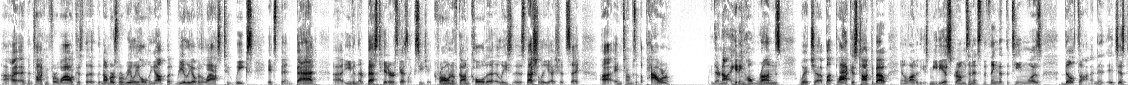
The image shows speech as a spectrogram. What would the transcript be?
Uh, I, have been talking for a while because the, the numbers were really holding up, but really over the last two weeks, it's been bad. Uh, even their best hitters, guys like CJ Cron, have gone cold, uh, at least, especially, I should say, uh, in terms of the power. They're not hitting home runs, which uh, Bud Black has talked about in a lot of these media scrums, and it's the thing that the team was built on. And it, it just,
